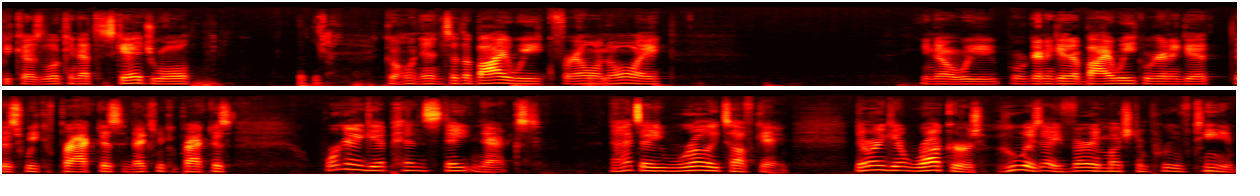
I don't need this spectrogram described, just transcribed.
Because looking at the schedule going into the bye week for Illinois, you know, we we're going to get a bye week, we're going to get this week of practice and next week of practice. We're going to get Penn State next. That's a really tough game. Then we're going to get Rutgers, who is a very much improved team.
